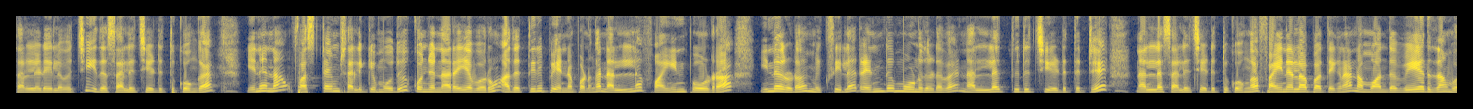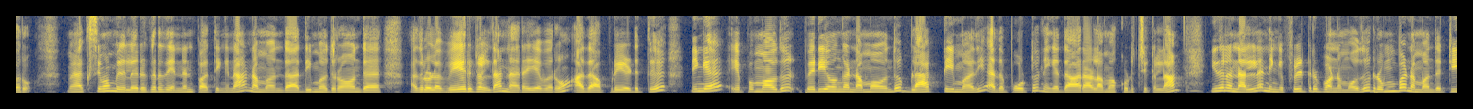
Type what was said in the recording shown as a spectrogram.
சல்லடையில் வச்சு இதை சலித்து எடுத்துக்கோங்க. என்னென்னா ஃபஸ்ட் டைம் சலிக்கும் போது கொஞ்சம் நிறைய வரும். அதை திருப்பி என்ன பண்ணுங்கள் நல்லா ஃபைன் பவுடராக இன்னொரு தடவை மிக்சியில் ரெண்டு மூணு தடவை நல்லா திரித்து எடுத்துட்டு நல்லா சளிச்சு எடுத்துக்கோங்க. ஃபைனலாக பார்த்தீங்கன்னா நம்ம அந்த வேர் தான் வரும். மேக்ஸிமம் இதில் இருக்கிறது என்னென்னு பார்த்தீங்கன்னா நம்ம அந்த அதிமதுரம் அந்த அதில் வேர்கள் தான் நிறைய வரும். அதை அப்படியே எடுத்து நீங்கள் எப்போமாவது பெரியவங்க நம்ம வந்து பிளாக் டீ மாதிரி அதை போட்டு நீங்கள் தாராளமாக குடிச்சிக்கலாம். இதில் நல்லா நீங்கள் ஃபில்டர் பண்ணும்போது ரொம்ப நம்ம அந்த டீ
